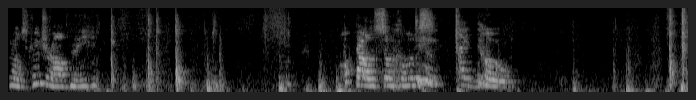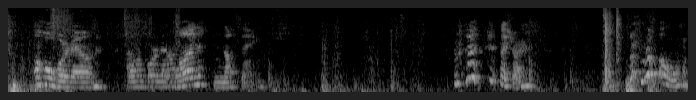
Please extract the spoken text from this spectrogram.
You almost Kucherov me. That was so close. I know. Oh, bar down. I went far down. One, nothing. nice try. No.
